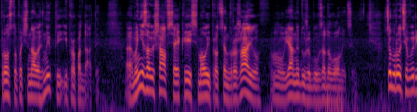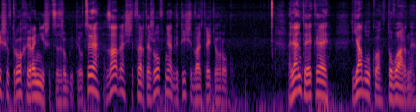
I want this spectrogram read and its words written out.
просто починали гнити і пропадати. Е, Мені залишався якийсь малий процент врожаю, ну я не дуже був задоволений цим. В цьому році вирішив трохи раніше це зробити. Оце зараз 4 жовтня 2023 року. Гляньте, яке яблуко товарне,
